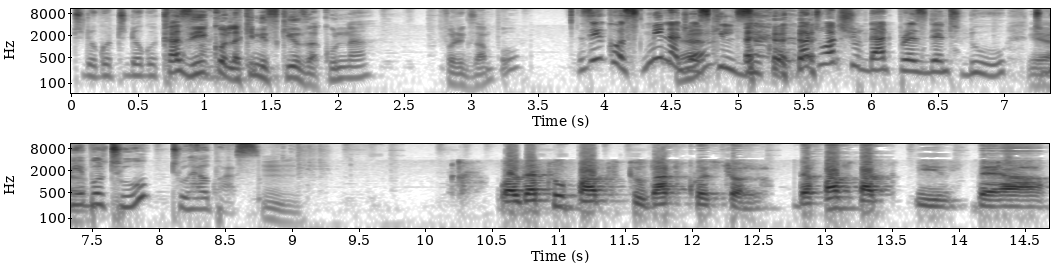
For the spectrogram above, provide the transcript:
tudogo tudogo. kazi iko lakini skills hakuna for example ziko mi najua Yeah? skills ziko but what should that president do to be able to to help us Well, there are two parts to that question. The first part is there are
